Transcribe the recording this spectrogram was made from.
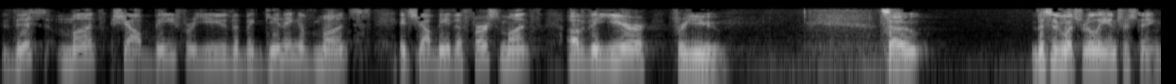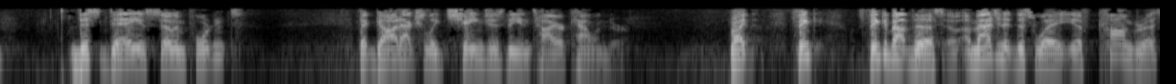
This month shall be for you the beginning of months. It shall be the first month of the year for you. So, this is what's really interesting. This day is so important that God actually changes the entire calendar. Right? Think, think about this. Imagine it this way. If Congress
